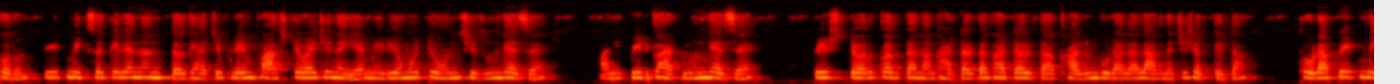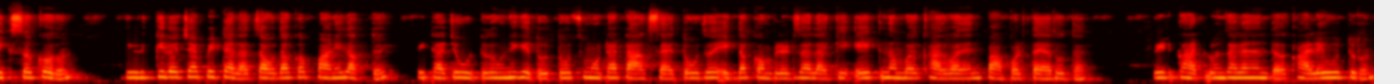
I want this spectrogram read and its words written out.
करून पीठ मिक्स केल्यानंतर घ्याची फ्लेम फास्ट ठेवायची नाही आहे मिडियमवर ठेवून शिजून घ्यायचं आहे आणि पीठ घाटलून घ्यायचं आहे पीठ स्टर करताना घाटालता घाटालता खालून बुडाला लागण्याची शक्यता. थोडा पीठ मिक्स करून दीड किलोच्या पिठाला चौदा कप पाणी लागतो आहे पिठाची उतरवणी घेतो तोच मोठा टास्क आहे. तो जर एकदा कंप्लीट झाला की एक नंबर खारवाऱ्याने पापड तयार होतात. पीठ घाटलून झाल्यानंतर खाली उतरून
